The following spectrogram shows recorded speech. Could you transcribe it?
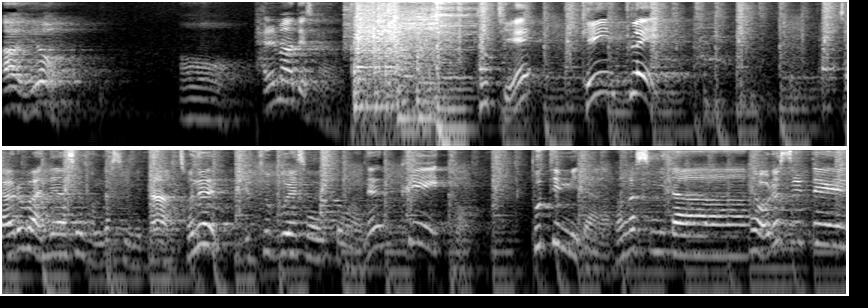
아, 얘요? 어, 달마대사요. 도티의 개인 플레이! 자, 여러분 안녕하세요. 반갑습니다. 저는 유튜브에서 활동하는 크리에이터 도티입니다. 반갑습니다. 네, 어렸을 때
